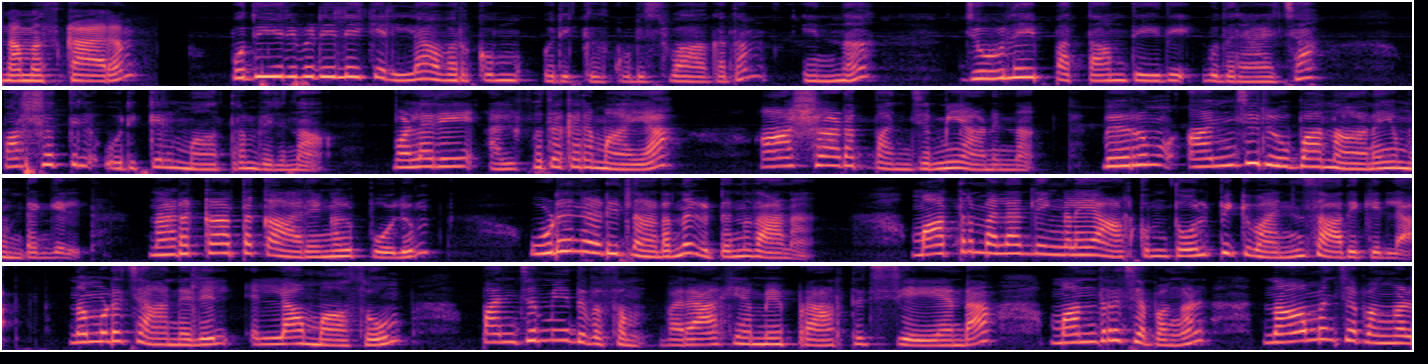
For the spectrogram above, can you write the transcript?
നമസ്കാരം. പുതിയൊരു എല്ലാവർക്കും ഒരിക്കൽ കൂടി സ്വാഗതം. ഇന്ന് ജൂലൈ പത്താം തീയതി ബുധനാഴ്ച. വർഷത്തിൽ ഒരിക്കൽ മാത്രം വരുന്ന വളരെ അത്ഭുതകരമായ ആഷാഢ പഞ്ചമിയാണിന്ന്. വെറും അഞ്ച് രൂപ നാണയമുണ്ടെങ്കിൽ നടക്കാത്ത കാര്യങ്ങൾ പോലും ഉടനടി നടന്നു കിട്ടുന്നതാണ്. മാത്രമല്ല നിങ്ങളെ ആർക്കും തോൽപ്പിക്കുവാനും സാധിക്കില്ല. നമ്മുടെ ചാനലിൽ എല്ലാ മാസവും പഞ്ചമി ദിവസം വരാഹിയമ്മയെ പ്രാർത്ഥിച്ച് ചെയ്യേണ്ട മന്ത്രജപങ്ങൾ നാമജപങ്ങൾ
